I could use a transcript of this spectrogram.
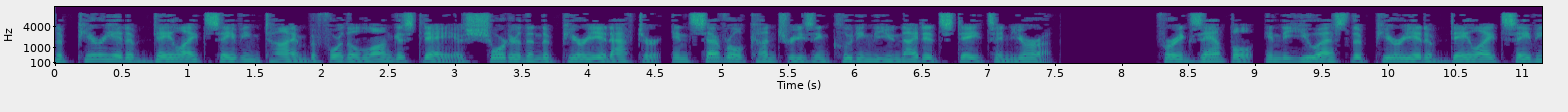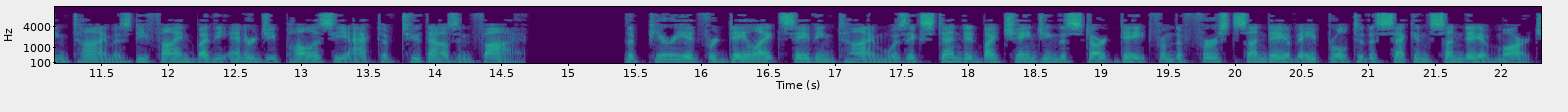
The period of daylight saving time before the longest day is shorter than the period after, in several countries including the United States and Europe. For example, in the U.S. the period of daylight saving time is defined by the Energy Policy Act of 2005. The period for daylight saving time was extended by changing the start date from the first Sunday of April to the second Sunday of March,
